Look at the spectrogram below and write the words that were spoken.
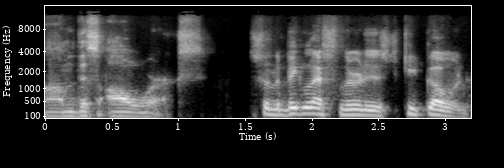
um, this all works. so the big lesson learned is keep going.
